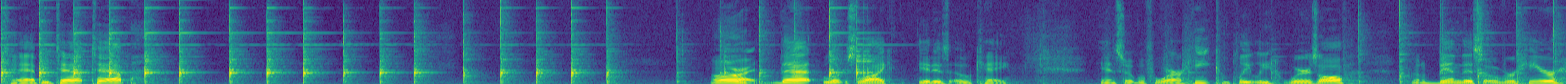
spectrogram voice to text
Tappy tap tap. All right, that looks like it is okay. And so before our heat completely wears off, I'm going to bend this over here.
